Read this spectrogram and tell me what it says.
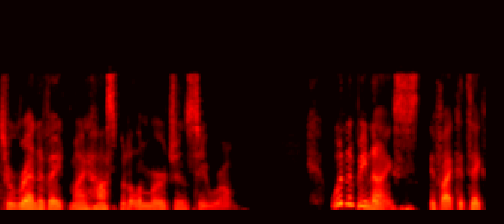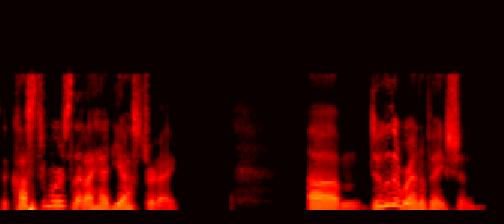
to renovate my hospital emergency room. Wouldn't it be nice if I could take the customers that I had yesterday, um, do the renovation,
